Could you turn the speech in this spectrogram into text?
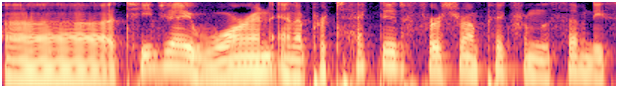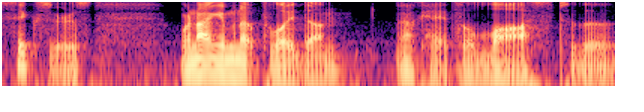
Uh, TJ Warren and a protected first round pick from the 76ers. We're not giving up Floyd Dunn. Okay, it's a loss to the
